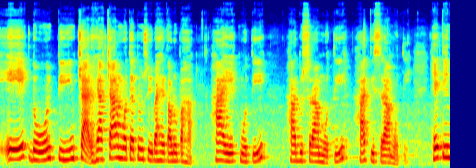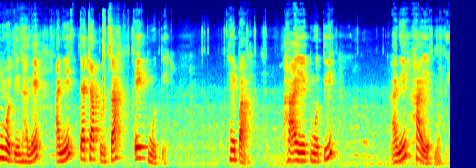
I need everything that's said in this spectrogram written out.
एक दोन तीन चार. ह्या चार मोत्यातून सुई बाहेर काढू पहा. हा एक मोती हा दुसरा मोती हा तिसरा मोती. हे तीन मोती झाले आणि त्याच्या पुढचा एक मोती. हे पहा. हा एक मोती आणि हा एक मोती.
